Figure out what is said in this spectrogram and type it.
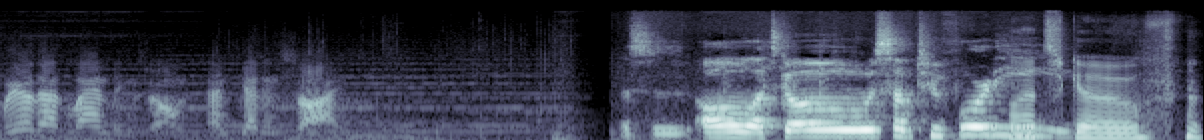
Clear that landing zone and get inside. This is oh, let's go sub 240. Let's go.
